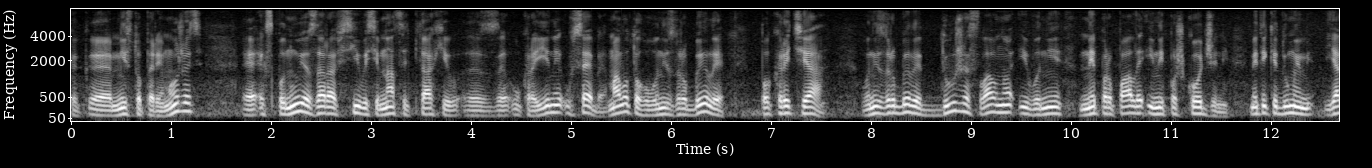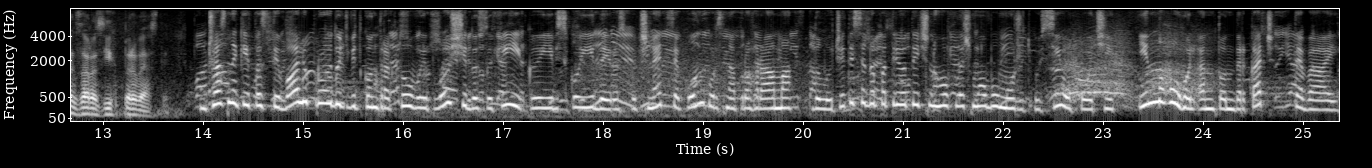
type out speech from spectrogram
як місто переможець, е, експонує зараз всі 18 птахів е, з України у себе. Мало того, вони зробили покриття. Вони зробили дуже славно і вони не пропали і не пошкоджені. Ми тільки думаємо, як зараз їх перевести. Учасники фестивалю пройдуть від контрактової площі до Софії Київської, де й розпочнеться конкурсна програма. Долучитися до патріотичного флешмобу можуть усі охочі. Інна Гоголь, Антон Деркач, ТВАЙ.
